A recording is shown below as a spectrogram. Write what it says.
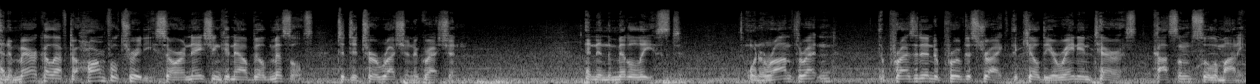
and America left a harmful treaty so our nation can now build missiles to deter Russian aggression. And in the Middle East, when Iran threatened, the president approved a strike that killed the Iranian terrorist Qasem Soleimani.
